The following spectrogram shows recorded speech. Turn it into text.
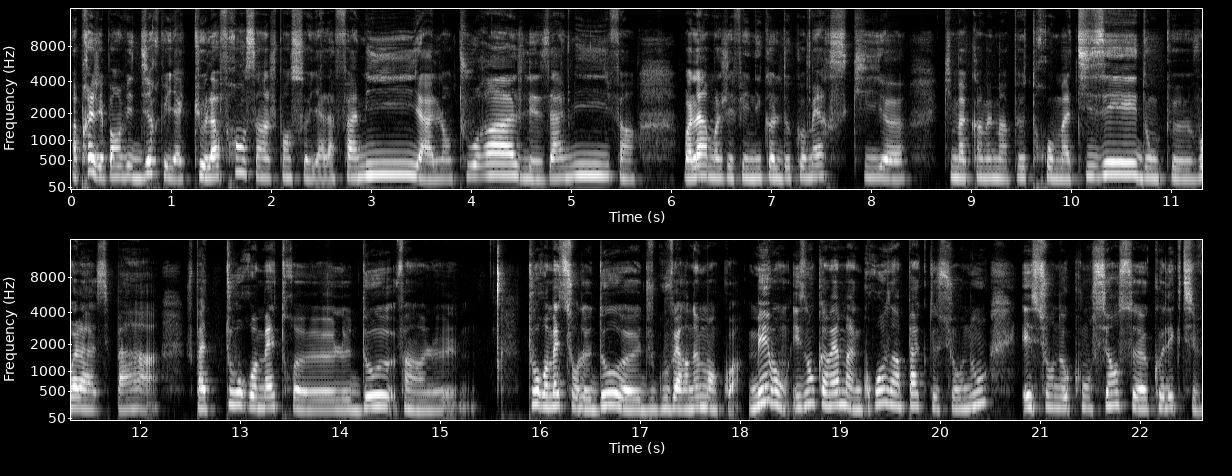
Après, j'ai pas envie de dire qu'il y a que la France, hein. Je pense qu'il y a la famille, il y a l'entourage, les amis, enfin voilà, moi j'ai fait une école de commerce qui, euh, qui m'a quand même un peu traumatisée. Donc euh, voilà, c'est pas je vais pas tout remettre euh, le dos enfin le remettre sur le dos du gouvernement quoi. Mais bon, ils ont quand même un gros impact sur nous et sur nos consciences collectives.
